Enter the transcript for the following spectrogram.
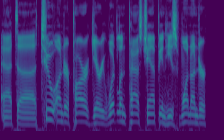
at uh, two under par. Gary Woodland, past champion, he's one under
